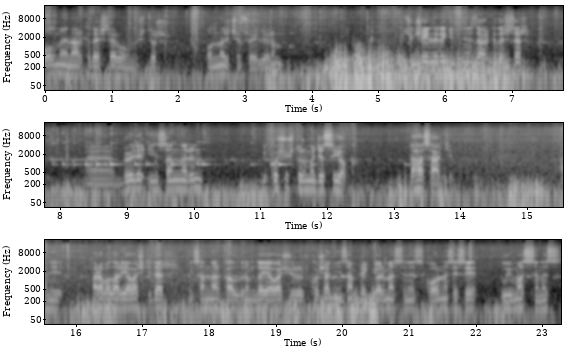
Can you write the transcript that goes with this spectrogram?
olmayan arkadaşlar olmuştur. Onlar için söylüyorum. Küçük şehirlere gittiğinizde arkadaşlar e, böyle insanların bir koşuşturmacası yok. Daha sakin. Hani arabalar yavaş gider, insanlar kaldırımda yavaş yürür. Koşan insan pek görmezsiniz. Korna sesi duymazsınız.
